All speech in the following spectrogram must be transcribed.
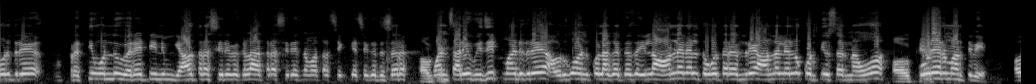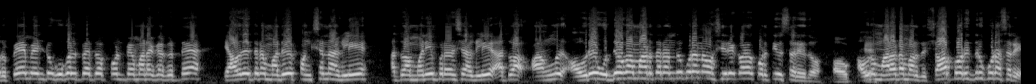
ನೋಡಿದ್ರೆ ಪ್ರತಿ ಒಂದು ವೆರೈಟಿ ನಿಮ್ಗೆ ಯಾವ ತರ ಸೀರೆ ಬೇಕಲ್ಲ ಆ ತರ ಸೀರೆ ನಮ್ಮ ಹತ್ರ ಸಿಕ್ಕೇ ಸಿಗುತ್ತೆ ಸರ್. ಒಂದ್ ಸಾರಿ ವಿಸಿಟ್ ಮಾಡಿದ್ರೆ ಅವ್ರಿಗೂ ಅನುಕೂಲ ಆಗುತ್ತೆ. ಇಲ್ಲ ಆನ್ಲೈನ್ ಅಲ್ಲಿ ತಗೋತಾರೆ ಅಂದ್ರೆ ಆನ್ಲೈನ್ ಅಲ್ಲೂ ಕೊಡ್ತೀವಿ ಸರ್ ನಾವು. ಕೊರಿಯರ್ ಮಾಡ್ತೀವಿ. ಅವ್ರ ಪೇಮೆಂಟ್ ಗೂಗಲ್ ಪೇ ಅಥವಾ ಫೋನ್ ಪೇ ಮಾಡಕ್ಕಾಗುತ್ತೆ. ಯಾವುದೇ ತರ ಮದುವೆ ಫಂಕ್ಷನ್ ಆಗ್ಲಿ ಅಥವಾ ಮನಿ ಪ್ರವೇಶ ಆಗ್ಲಿ ಅಥವಾ ಅವರೇ ಉದ್ಯೋಗ ಮಾಡ್ತಾರೆ ಅಂದ್ರೂ ಕೂಡ ನಾವು ಸೀರೆ ಕೂಡ ಕೊಡ್ತೀವಿ ಸರ್ ಇದು. ಅವ್ರು ಮಾರಾಟ ಮಾಡ್ತೀವಿ ಶಾಪ್ ಅವ್ರು ಇದ್ರು ಕೂಡ ಸರಿ.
